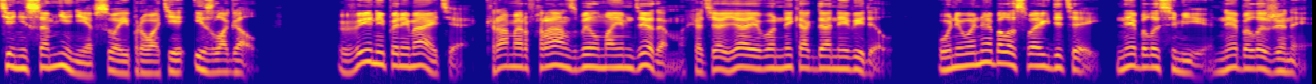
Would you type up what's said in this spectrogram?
тени сомнения в своей правоте излагал. «Вы не понимаете, Крамер Франц был моим дедом, хотя я его никогда не видел. У него не было своих детей, не было семьи, не было жены.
